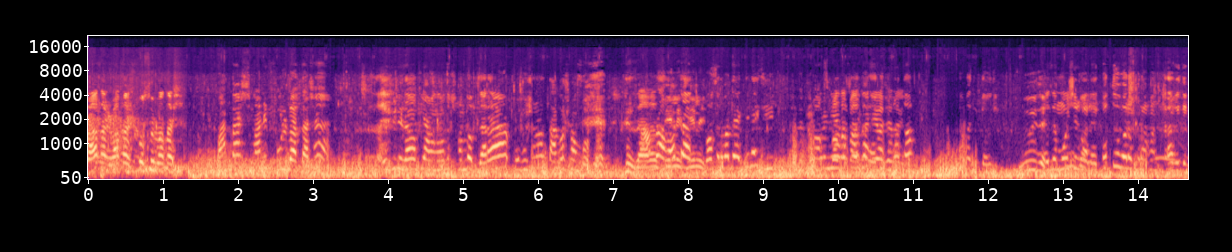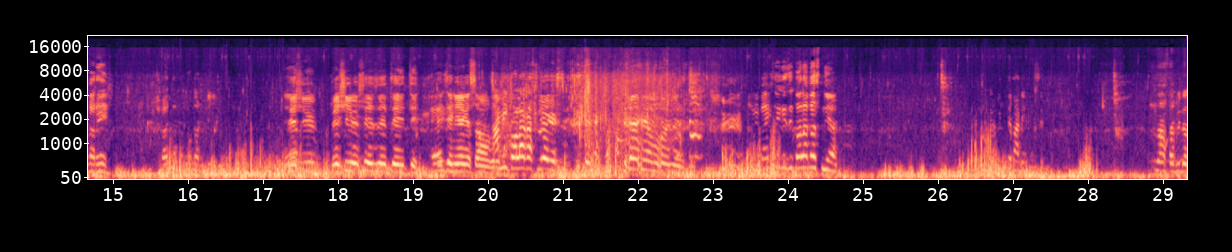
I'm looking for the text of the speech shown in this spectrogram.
বাতাস বাতাস প্রচুর বাতাস। বাতাস মানে ফুল বাতাস হ্যাঁ? এই যাওয়া কি আমার মতো সম্ভব? যারা প্রফেশনাল তাকেও সম্ভব। আমরা হঠাৎ বছর বাদে একদিন আইছি। মহিষের বলে কত বড় খারাপ হইতে পারে? শয়তানের মোটামুটি। বেশি বেশি এসে যেতে যে নিয়ে গেছে আমাকে। আমি কলা গাছ লিয়ে গেছি। আমি বাইকে গেছি কলা গাছ নিয়ে। মাটি না সাবি তো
